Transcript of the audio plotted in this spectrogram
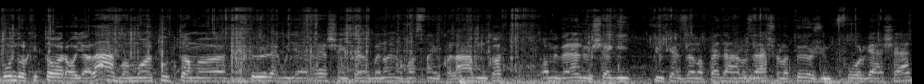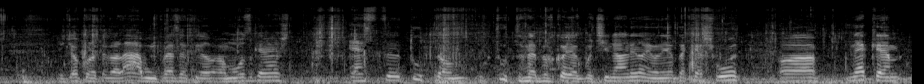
Gondolok itt arra, hogy a lábammal tudtam, főleg ugye versenykajakban nagyon használjuk a lábunkat, amivel elősegítjük ezzel a pedálozással a törzsünk forgását, és gyakorlatilag a lábunk vezeti a mozgást. Ezt tudtam, tudtam ebből a kajakba csinálni, nagyon érdekes volt. Nekem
